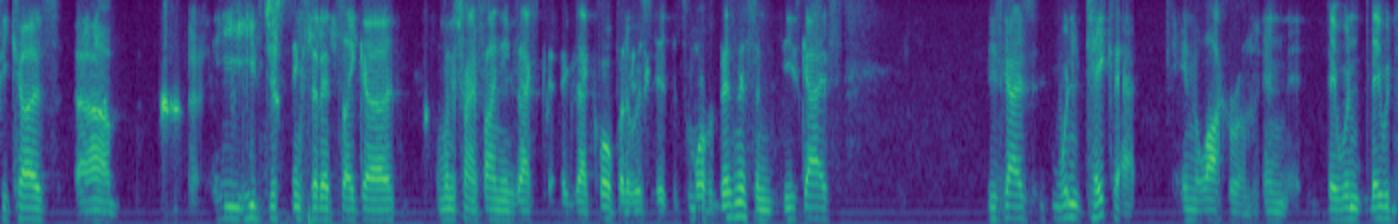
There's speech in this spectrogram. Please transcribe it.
because um, he he just thinks that it's like uh I'm going to try and find the exact exact quote, but it was it, it's more of a business, and these guys these guys wouldn't take that in the locker room, and they wouldn't they would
